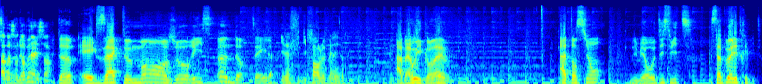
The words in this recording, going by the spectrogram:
ah bah c'est Undertale ça Exactement, Joris Undertale. Il a fini par le mettre. Ah bah oui quand même. Attention, numéro 18. Ça peut aller très vite.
